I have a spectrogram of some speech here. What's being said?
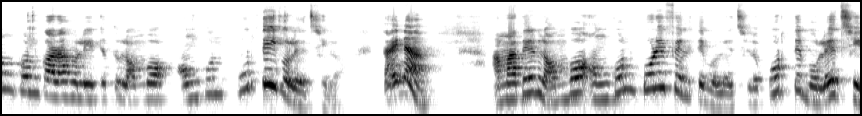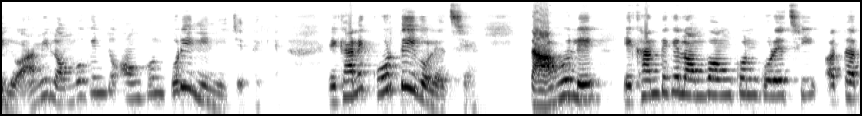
অঙ্কন করা হলে, এটা তো লম্ব অঙ্কন করতেই বলেছিল, তাই না? আমাদের লম্ব অঙ্কন করে ফেলতে বলেছিল, করতে বলেছিল। আমি লম্ব কিন্তু অঙ্কন করিনি নিজে থেকে। এখানে করতেই বলেছে। তাহলে এখান থেকে লম্ব অঙ্কন করেছি, অর্থাৎ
